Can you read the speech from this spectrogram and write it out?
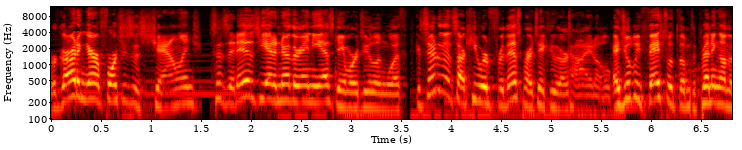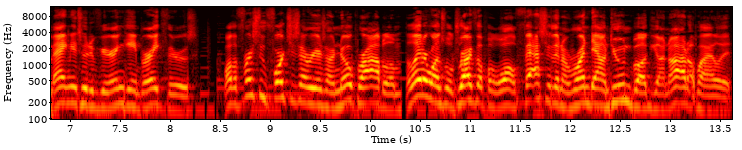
Regarding Air Fortress's challenge, since it is yet another NES game we're dealing with, consider this our keyword for this particular title, as you'll be faced with them depending on the magnitude of your in-game breakthroughs. While the first two fortress areas are no problem, the later ones will drive up a wall faster than a rundown dune buggy on autopilot,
